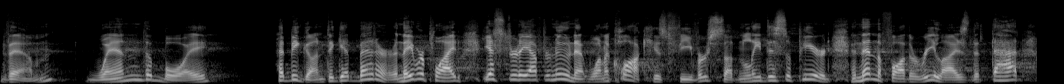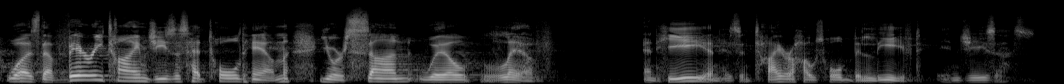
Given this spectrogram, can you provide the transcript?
them, when the boy had begun to get better. And they replied, Yesterday afternoon at one o'clock, his fever suddenly disappeared. And then the father realized that that was the very time Jesus had told him, Your son will live. And he and his entire household believed in Jesus.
